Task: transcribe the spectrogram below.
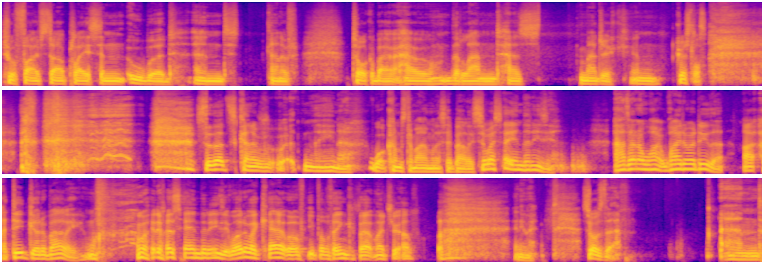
to a five star place in ubud and kind of talk about how the land has magic and crystals. so that's kind of you know what comes to mind when I say Bali. So I say Indonesia. I don't know why. Why do I do that? I, I did go to Bali. why do I say Indonesia? Why do I care what people think about my travel? anyway, so I was there, and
